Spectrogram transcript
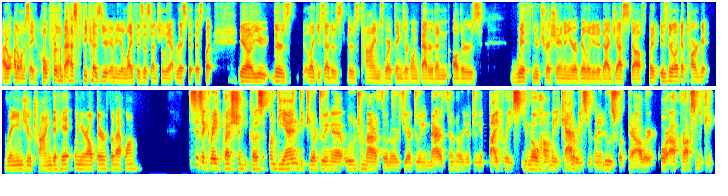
I don't I don't want to say hope for the best because you I mean your life is essentially at risk at this, but you know you there's like you said there's there's times where things are going better than others with nutrition and your ability to digest stuff. But is there like a target range you're trying to hit when you're out there for that long? This is a great question because on the end, if you're doing an ultra marathon or if you're doing a marathon or you're doing a bike race, you know how many calories you're going to lose for per hour or approximately.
